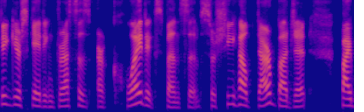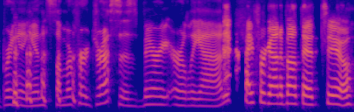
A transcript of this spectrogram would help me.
figure skating dresses are quite expensive. So she helped our budget by bringing in some of her dresses very early on. I forgot about that too.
